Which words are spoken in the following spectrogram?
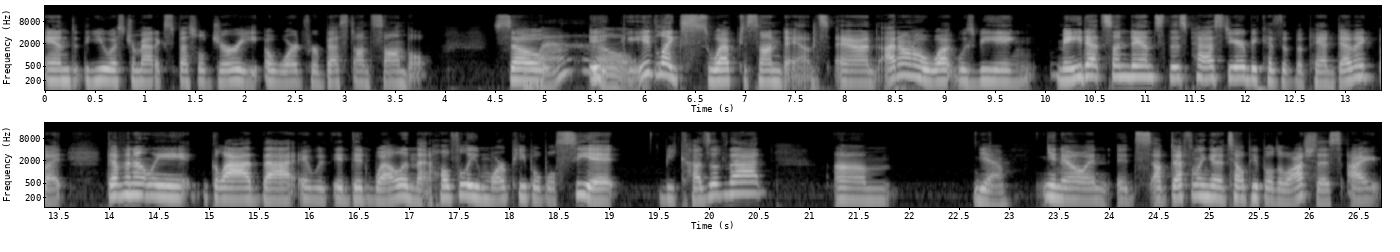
and the U.S. Dramatic Special Jury Award for Best Ensemble. So wow. it it like swept Sundance, and I don't know what was being made at Sundance this past year because of the pandemic, but definitely glad that it was it did well and that hopefully more people will see it because of that. Um yeah. You know, and it's I'm definitely going to tell people to watch this. I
